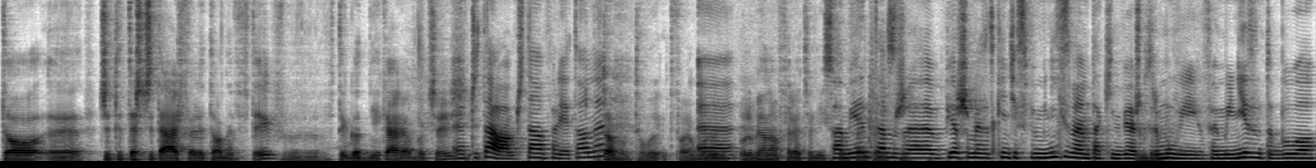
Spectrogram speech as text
to y, czy ty też czytałaś feletony w tych, w, tygodnikach albo czymś? E, czytałam, czytałam felietony. Kto był tu, twoją E, ulubioną feletonistką? Pamiętam, że pierwsze moje zetknięcie z feminizmem takim, wiesz, który Mhm. mówi feminizm, to było,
